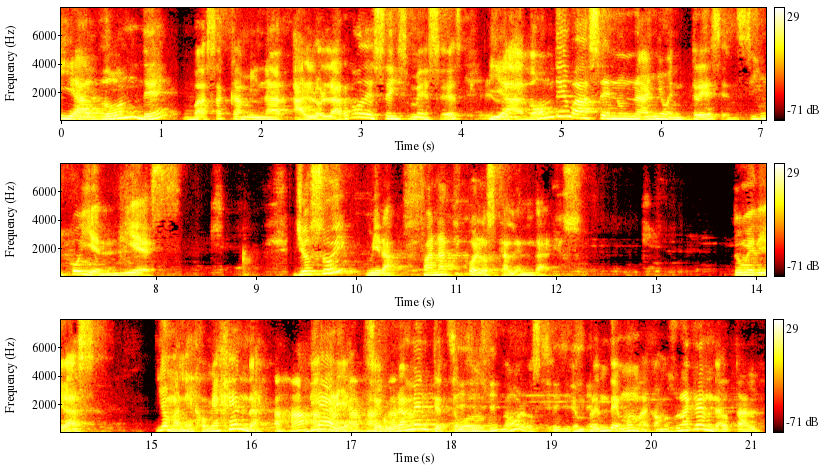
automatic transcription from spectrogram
y a dónde vas a caminar a lo largo de seis meses y a dónde vas en un año, en tres, en cinco y en diez. Yo soy, mira, fanático de los calendarios. Tú me dirás, yo manejo mi agenda diaria, seguramente todos, ¿no? Los que emprendemos manejamos una agenda. Total.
